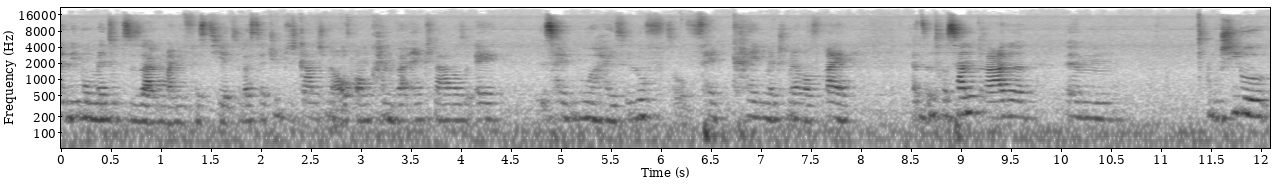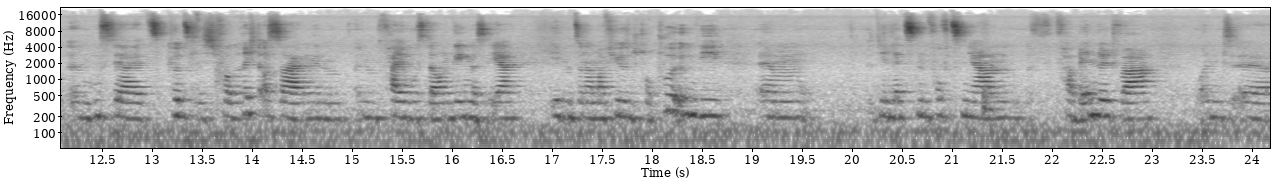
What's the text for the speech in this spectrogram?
an dem Moment sozusagen manifestiert, sodass der Typ sich gar nicht mehr aufbauen kann, weil ein klar war, so, ey, ist halt nur heiße Luft, so fällt kein Mensch mehr drauf rein. Ganz interessant gerade, ähm, Bushido ähm, musste ja jetzt kürzlich vor Gericht aussagen, in einem, in einem, Fall, wo es darum ging, dass er eben mit so einer mafiösen Struktur irgendwie ähm, den letzten 15 Jahren verbändelt war und äh,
